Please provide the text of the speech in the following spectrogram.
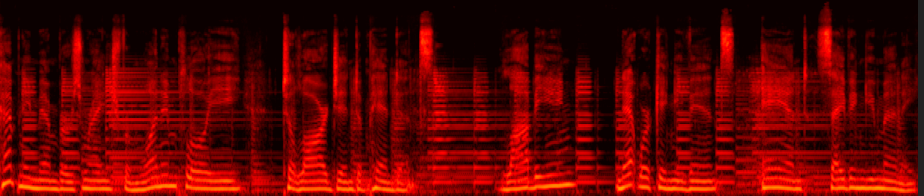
Company members range from one employee to large independents. Lobbying, networking events, and saving you money.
